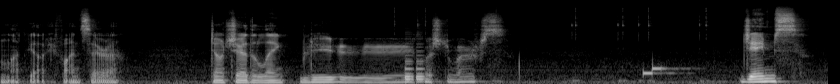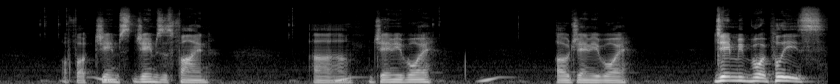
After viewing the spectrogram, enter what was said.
Unlock gallery, find Sara. Don't share the link. Blue question marks. James. Oh fuck, James. James is fine. Um, Jamie boy. Oh, Jamie boy. Jamie boy, please.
